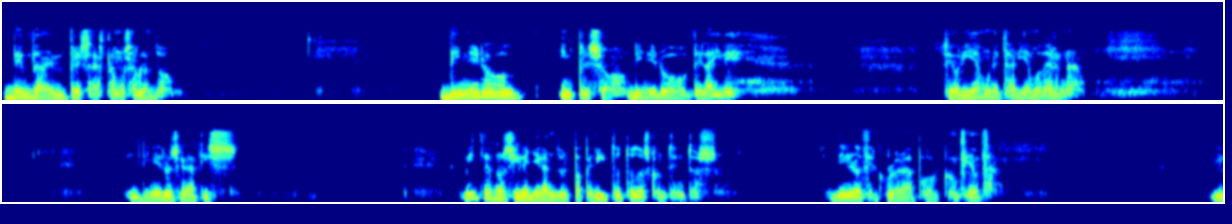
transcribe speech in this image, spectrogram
deuda empresa estamos hablando. Dinero impreso, dinero del aire teoría monetaria moderna. El dinero es gratis. Mientras nos siga llegando el papelito, todos contentos. El dinero circulará por confianza. Mm.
